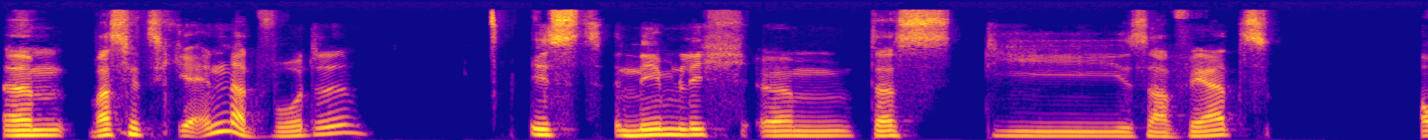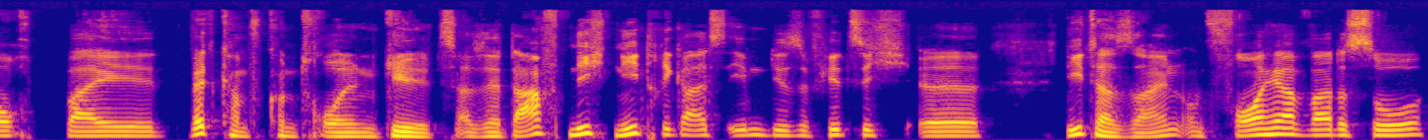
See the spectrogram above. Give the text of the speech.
Ähm, was jetzt geändert wurde, ist nämlich, ähm, dass dieser Wert auch bei Wettkampfkontrollen gilt. Also er darf nicht niedriger als eben diese 40 äh, Liter sein. Und vorher war das so,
